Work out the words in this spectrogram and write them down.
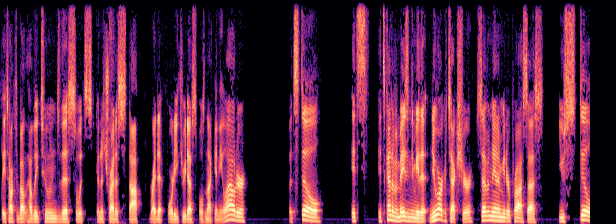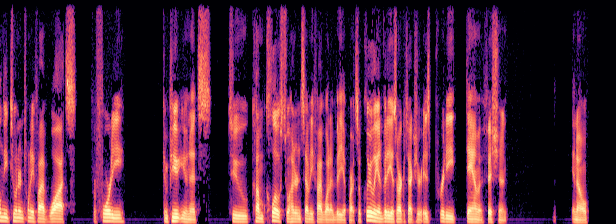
they talked about how they tuned this so it's going to try to stop right at 43 decibels, not get any louder. But still, it's it's kind of amazing to me that new architecture, seven nanometer process, you still need 225 watts for 40 compute units to come close to 175 watt NVIDIA part. So clearly, NVIDIA's architecture is pretty damn efficient. You know,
